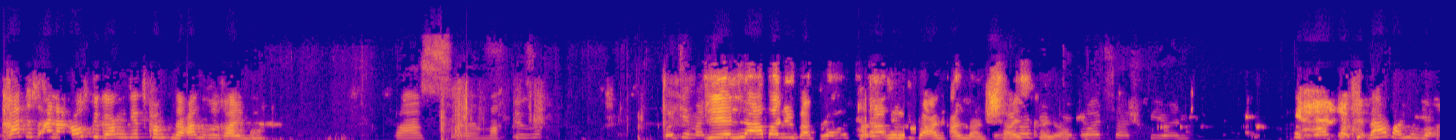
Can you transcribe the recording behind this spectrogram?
Gerade ist einer rausgegangen, jetzt kommt eine andere rein. Gut. Was äh, macht ihr so? Wollt ihr wir labern über Brawl Stars und über einen anderen Scheiß, keine Ahnung. Geburtstag spielen? Wir labern über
